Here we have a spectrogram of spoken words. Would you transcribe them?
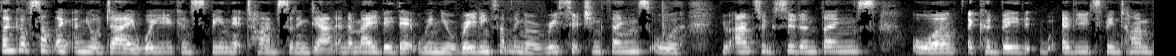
think of something in your day where you can spend that time sitting down, and it may be that when you're reading something or researching things, or you're answering certain things, or it could be if you spend time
